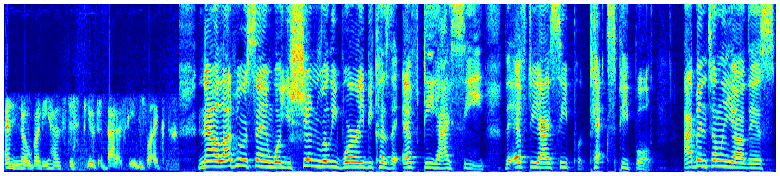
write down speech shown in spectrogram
and nobody has disputed that. It seems like. Now, a lot of people are saying, well, you shouldn't really worry because the FDIC, the FDIC protects people. I've been telling y'all this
